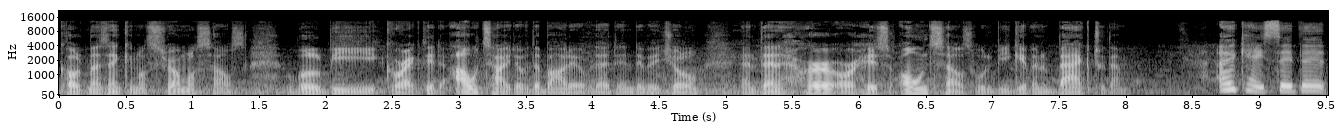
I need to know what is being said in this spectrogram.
called mesenchymal stromal cells, will be corrected outside of the body of that individual, and then her or his own cells will be given back to them. Okay, so the,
